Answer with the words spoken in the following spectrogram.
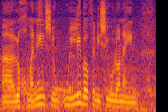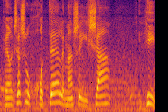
הלוחמני שהוא לי באופן אישי הוא לא נעים. כי אני חושבת שהוא חוטא למה שאישה היא.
